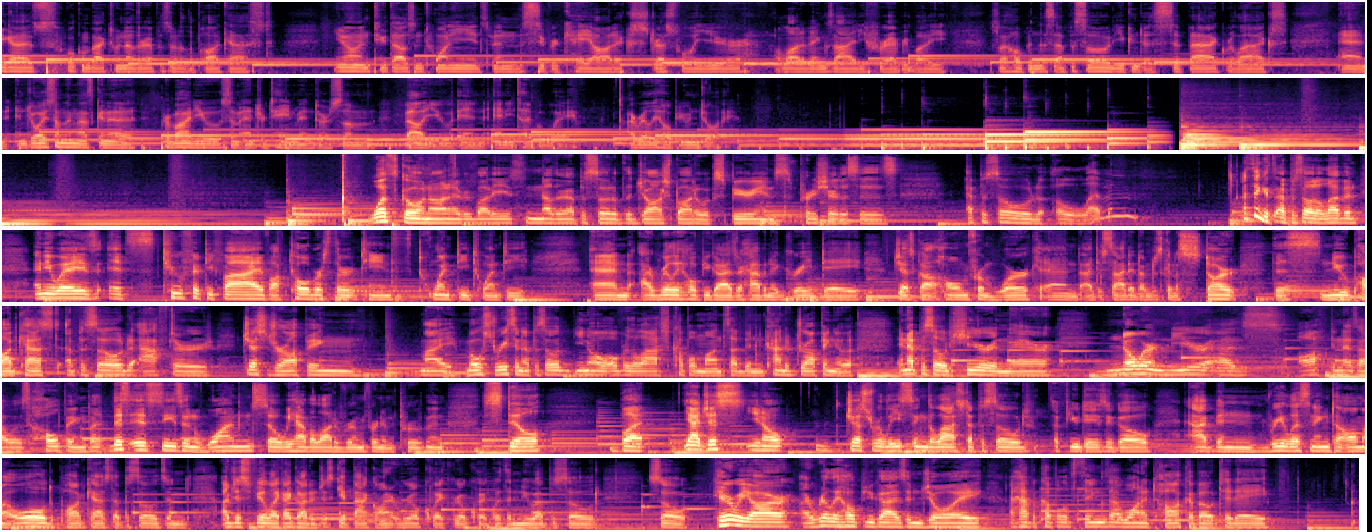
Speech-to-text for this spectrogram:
Hey guys, welcome back to another episode of the podcast. You know, in 2020, it's been a super chaotic, stressful year, a lot of anxiety for everybody. So I hope in this episode you can just sit back, relax, and enjoy something that's going to provide you some entertainment or some value in any type of way. I really hope you enjoy. What's going on, everybody? It's another episode of the Josh Botto Experience. Pretty sure this is episode 11. I think it's episode 11. Anyways, it's 2:55, October 13th, 2020, and I really hope you guys are having a great day. Just got home from work and I decided I'm just going to start this new podcast episode after just dropping my most recent episode, you know, over the last couple months, I've been kind of dropping a an episode here and there, nowhere near as often as I was hoping. But this is season one, so we have a lot of room for an improvement still. But yeah, just you know, just releasing the last episode a few days ago. I've been re-listening to all my old podcast episodes, and I just feel like I got to just get back on it real quick, real quick with a new episode. So here we are. I really hope you guys enjoy. I have a couple of things I want to talk about today.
